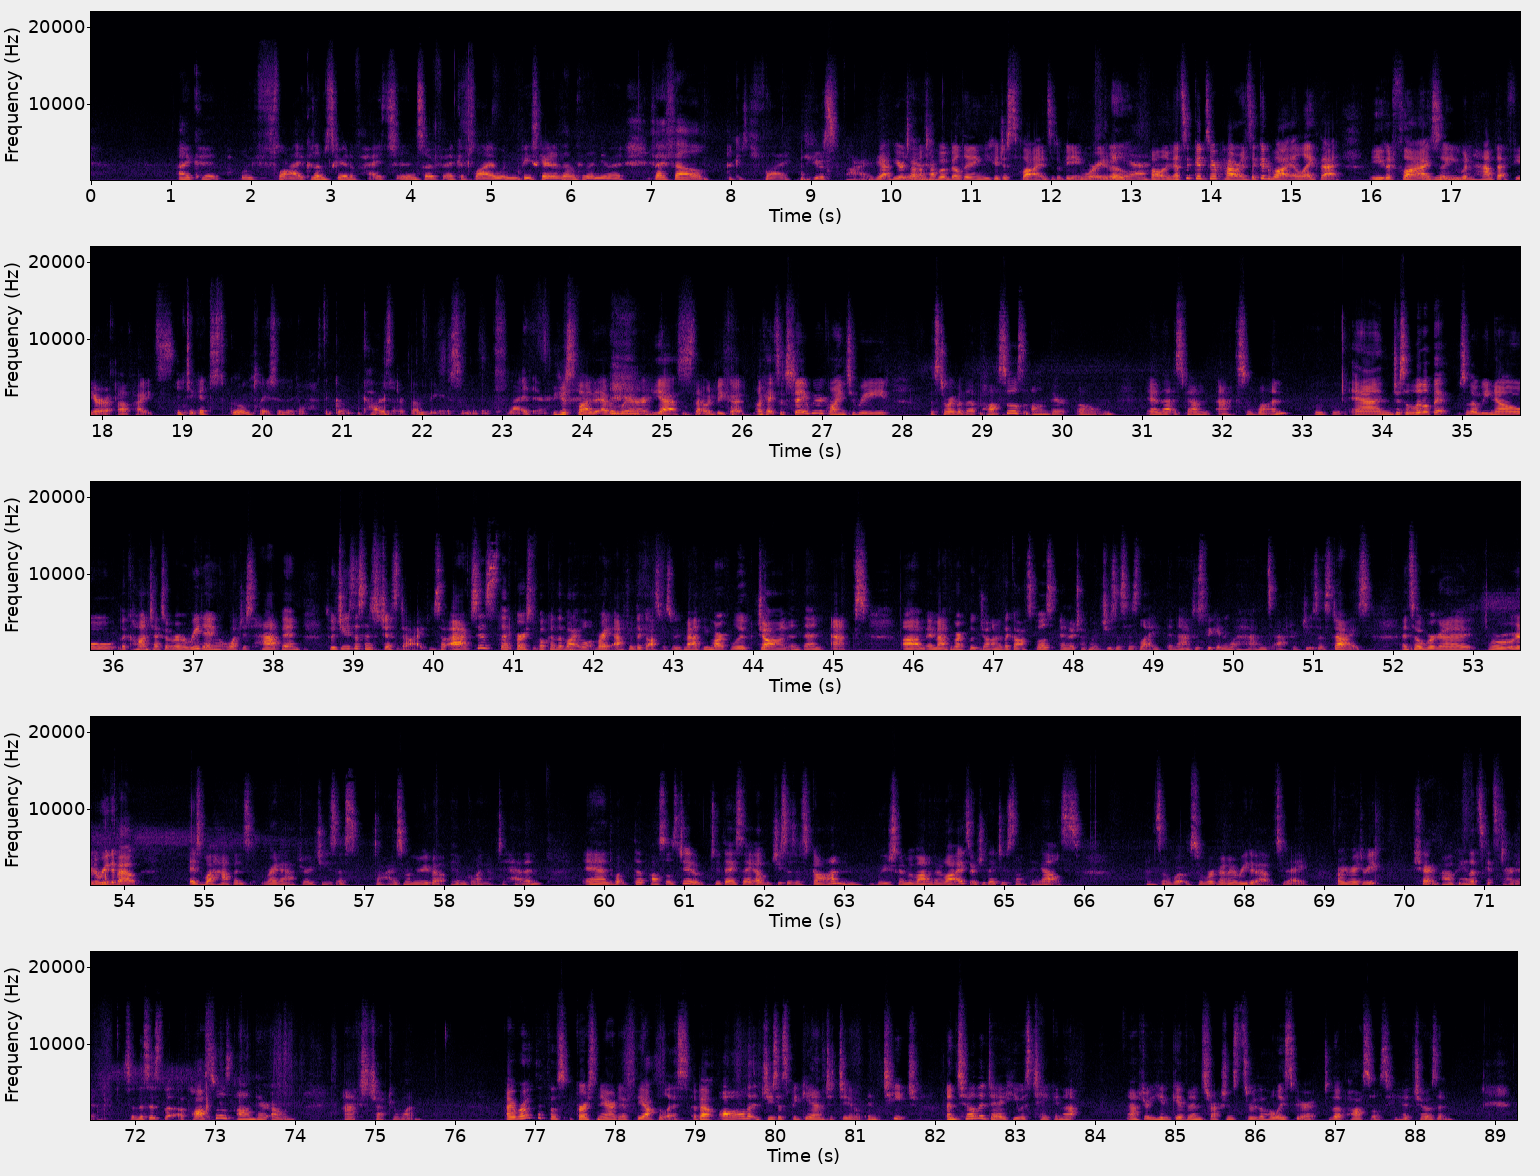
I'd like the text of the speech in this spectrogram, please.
I could probably fly because I'm scared of heights, and so if I could fly, I wouldn't be scared of them because I knew it. If I fell, I could just fly. You could just fly. Yeah, if you were Yeah. on top of a building, you could just fly instead of being worried about Yeah. falling. That's a good superpower. It's a good why. I like that. You could fly so Mhm. you wouldn't have that fear of heights. And to get to school in places, I don't have to go in cars that are bumpy, so I'm gonna fly there. You just fly to everywhere. yes, that would be good. Okay, so today we are going to read the story about the apostles on their own, and that is found in Acts 1. hmm and just a little bit so that we know the context that we're reading, what just happened. So Jesus has just died. So Acts is the first book of the Bible right after the Gospels. We have Matthew, Mark, Luke, John, and then Acts. Um, and Matthew, Mark, Luke, John are the Gospels, and they're talking about Jesus' life. And Acts is beginning what happens after Jesus dies. And so we're gonna what we're gonna read about is what happens right after Jesus dies. We're gonna read about him going up to heaven and what the apostles do. Do they say, "Oh, Jesus is gone, and we're just going to move on with our lives," or do they do something else? And so, what- so we're going to read about today. Are you ready to read? Sure. Okay, let's get started. So this is the apostles on their own, Acts chapter one. I wrote the first narrative, Theophilus, about all that Jesus began to do and teach until the day he was taken up, after he had given instructions through the Holy Spirit to the apostles he had chosen.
